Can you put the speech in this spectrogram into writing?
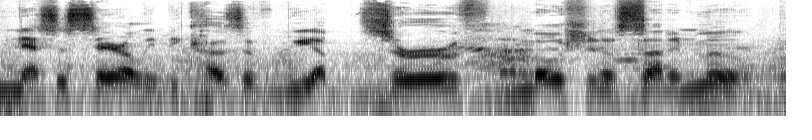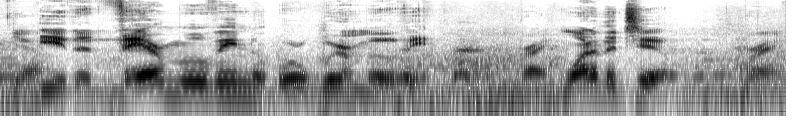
necessarily because of we observe motion of sun and moon? Yeah. Either they're moving or we're moving. Right. One of the two. Right.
